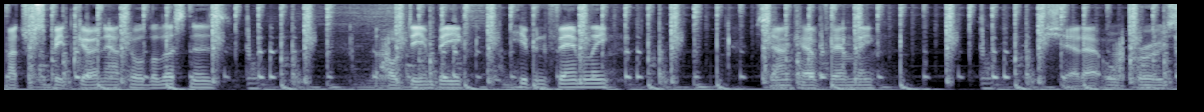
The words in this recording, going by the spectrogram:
Much respect going out to all the listeners, the whole DNB Heaven family. SoundCloud family. Shout out all crews.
